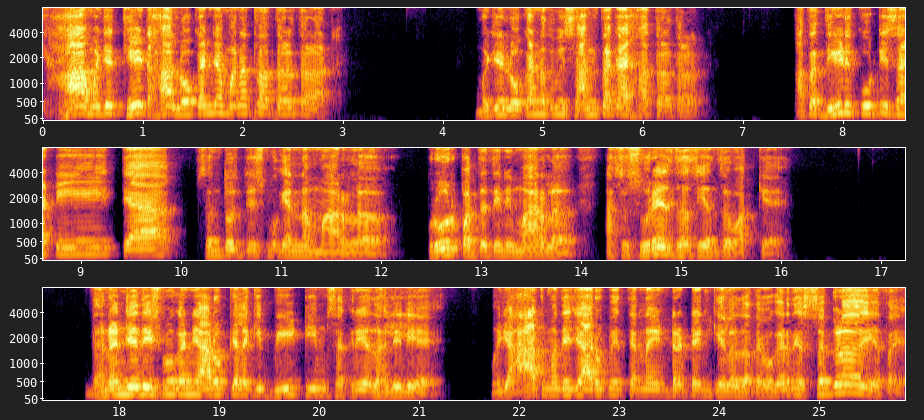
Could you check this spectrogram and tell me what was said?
हा म्हणजे थेट हा लोकांच्या मनातला तळतळाट म्हणजे लोकांना तुम्ही सांगता काय हा तळतळाट आता दीड कोटीसाठी त्या संतोष देशमुख यांना मारलं क्रूर पद्धतीने मारलं असं सुरेश धस यांचं वाक्य आहे. धनंजय देशमुखांनी आरोप केला की बी टीम सक्रिय झालेली आहे. म्हणजे आतमध्ये जे आरोप आहेत त्यांना एंटरटेन केलं जात आहे वगैरे ते सगळं येत आहे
